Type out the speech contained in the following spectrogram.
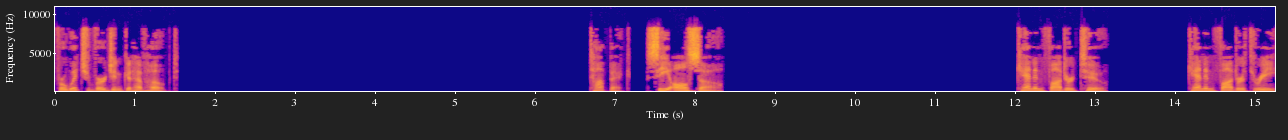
for which Virgin could have hoped. See also Cannon Fodder 2 Cannon Fodder 3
